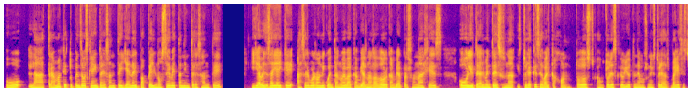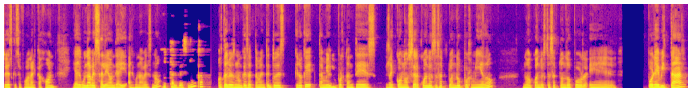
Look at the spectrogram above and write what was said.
o la trama que tú pensabas que era interesante ya en el papel no se ve tan interesante, y a veces ahí hay que hacer borrón y cuenta nueva, cambiar narrador, cambiar personajes, o literalmente es una historia que se va al cajón. Todos autores, creo yo, tenemos una historia, varias historias que se fueron al cajón y alguna vez salieron de ahí, alguna vez no. O tal vez nunca. O tal vez nunca, exactamente. Entonces, creo que también lo importante es reconocer cuando estás actuando por miedo, ¿no? Cuando estás actuando por, eh, por evitar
